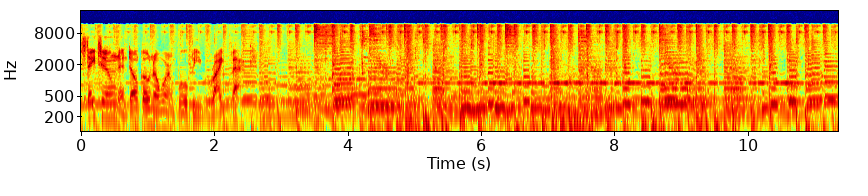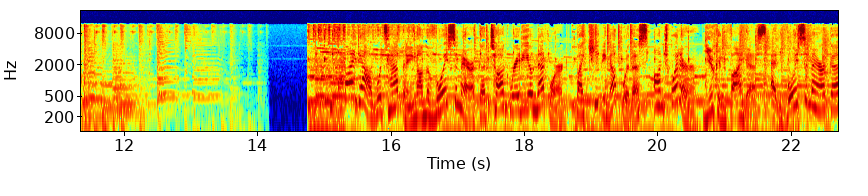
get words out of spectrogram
stay tuned and don't go nowhere, and we'll be right back. Out what's happening on the Voice America Talk Radio Network by keeping up with us on Twitter. You can find us at Voice America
